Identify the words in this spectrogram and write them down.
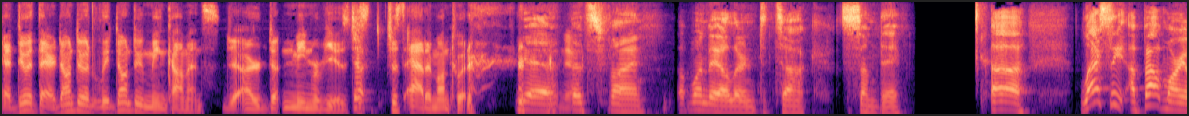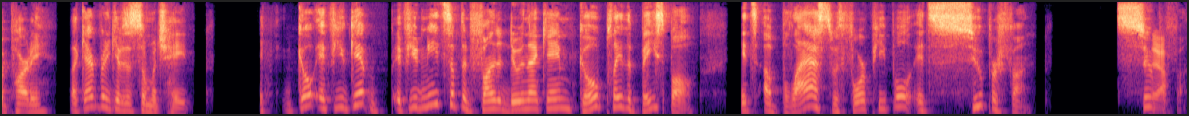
Yeah, do it there. Don't do it. Don't do mean comments or mean reviews. Just just add him on Twitter. Yeah, Yeah. that's fine. One day I'll learn to talk. Someday. Uh, lastly, about Mario Party, like everybody gives us so much hate. If, go if you get if you need something fun to do in that game, go play the baseball. It's a blast with four people. It's super fun. Super Yeah. fun.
